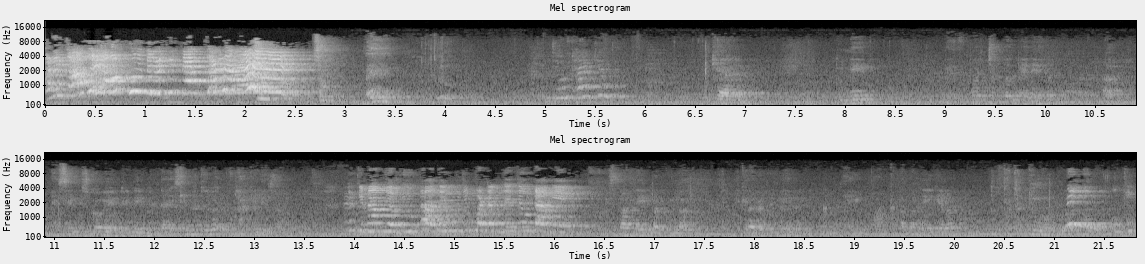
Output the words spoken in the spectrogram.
अरे कहाँ गए आप कोई मेरा किडनैप कर रहा है नहीं मुझे उठाया क्यों क्या है तूने पैर पर चप्पल पहने हैं ना अब ऐसे डिस्को में एंट्री नहीं मिलता इसलिए मैं तुझे उठा के ले जाऊँ लेकिन आप जब भी उठाते हो मुझे पटक देते उठा के इस बार नहीं पढ़ूँगा लेकिन अगर तूने नहीं बात करना बंद नहीं किया ना तो पटक दूँगा नहीं नहीं ओके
